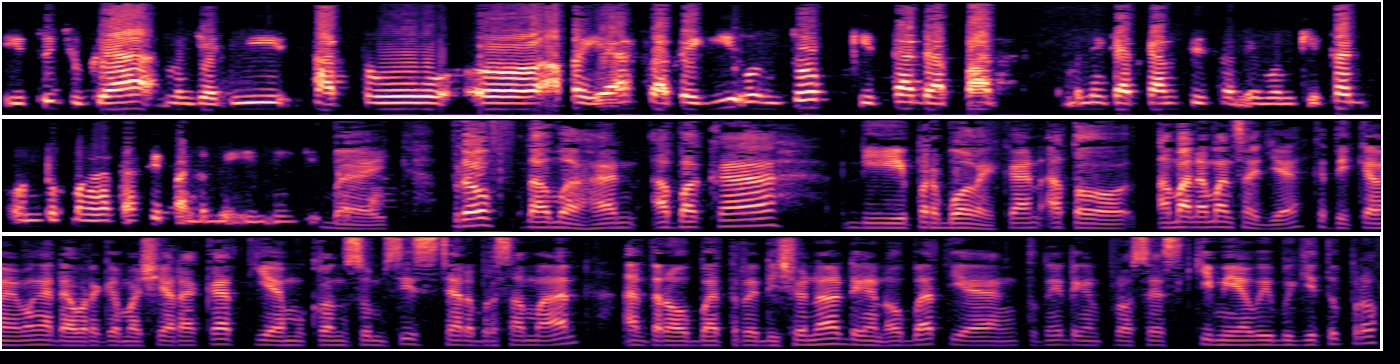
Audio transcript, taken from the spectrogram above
itu juga menjadi satu uh, apa ya strategi untuk kita dapat meningkatkan sistem imun kita untuk mengatasi pandemi ini. Gitu. Baik, Prof. Tambahan, apakah diperbolehkan atau aman-aman saja ketika memang ada warga masyarakat yang mengkonsumsi secara bersamaan antara obat tradisional dengan obat yang tentunya dengan proses kimiawi begitu, Prof?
